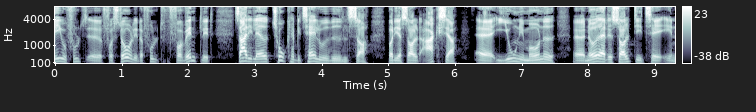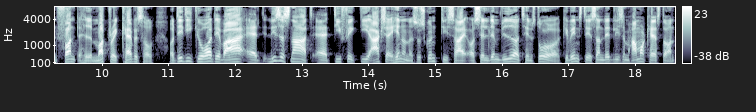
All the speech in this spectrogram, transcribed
Det er jo fuldt øh, forståeligt og fuldt forventeligt. Så har de lavet to kapitaludvidelser, hvor de har solgt aktier øh, i juni måned. Øh, noget af det solgte de til en fond, der hed Modric Capital, og det de gjorde, det var, at lige så snart, at de fik de aktier i hænderne, så skyndte de sig at sælge dem videre til en stor gevinst. Det er sådan lidt ligesom hammerkasteren,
